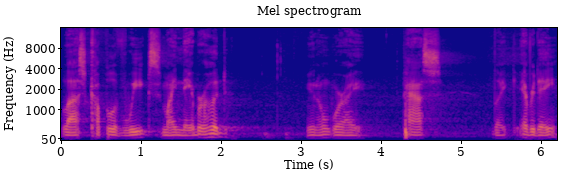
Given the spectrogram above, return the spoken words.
last couple of weeks. My neighborhood, you know, where I pass like every day,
